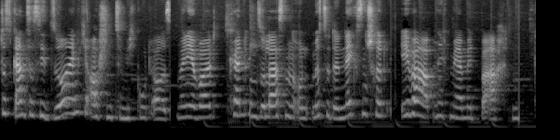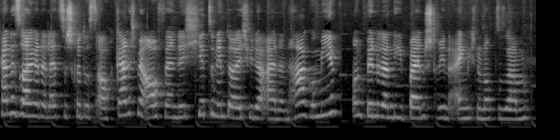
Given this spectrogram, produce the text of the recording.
Das Ganze sieht so eigentlich auch schon ziemlich gut aus. Wenn ihr wollt, könnt ihr es so lassen und müsst ihr den nächsten Schritt überhaupt nicht mehr mit beachten. Keine Sorge, der letzte Schritt ist auch gar nicht mehr aufwendig. Hierzu nehmt ihr euch wieder einen Haargummi und bindet dann die beiden Strähnen eigentlich nur noch zusammen.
